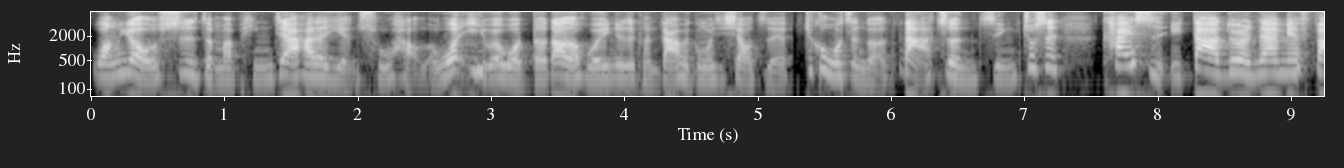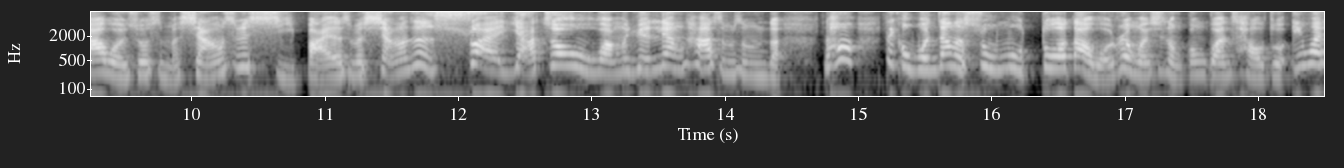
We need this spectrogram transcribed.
网友是怎么评价他的演出？好了，我以为我得到的回应就是可能大家会跟我一起笑之类的，结果我整个大震惊，就是开始一大堆人在那边发文说什么想要是不是洗白了？什么想要真的帅，亚洲舞王原谅他什么什么的。然后那个文章的数目多到我认为是一种公关操作，因为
